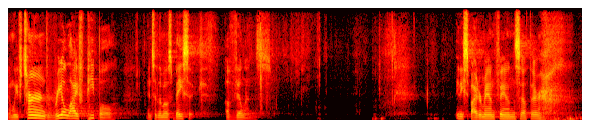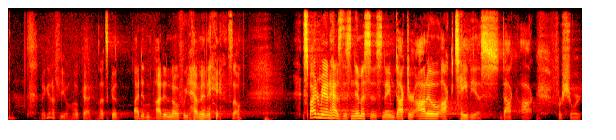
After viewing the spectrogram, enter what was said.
And we've turned real life people into the most basic of villains. Any Spider Man fans out there? I got a few. Okay, that's good. I didn't, I didn't know if we'd have any. So, Spider Man has this nemesis named Dr. Otto Octavius, Doc Ock for short.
